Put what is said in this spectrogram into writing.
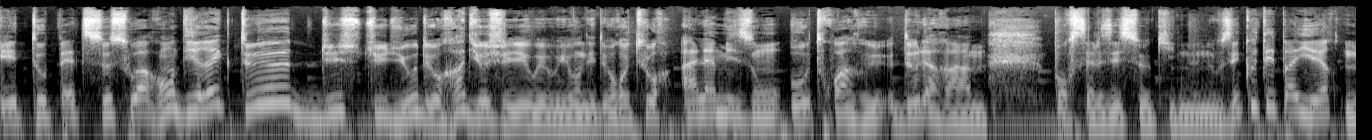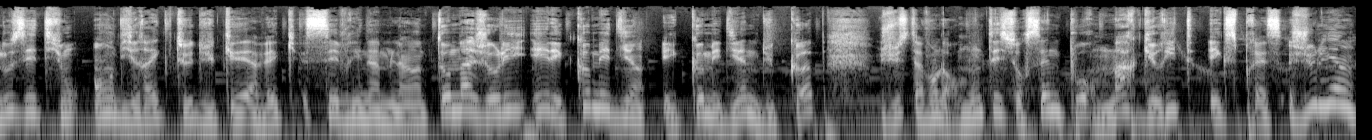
Et Topette ce soir en direct du studio de Radio G. Oui, oui, on est de retour à la maison aux 3 rues de la Rame. Pour celles et ceux qui ne nous écoutaient pas hier, nous étions en direct du quai avec Séverine Hamelin, Thomas Joly et les comédiens et comédiennes du COP juste avant leur montée sur scène pour Marguerite Express. Julien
